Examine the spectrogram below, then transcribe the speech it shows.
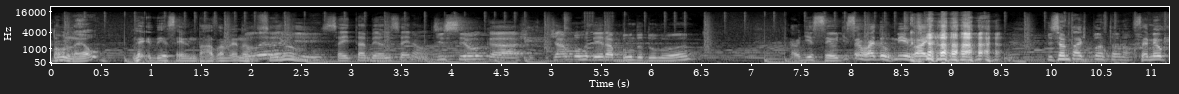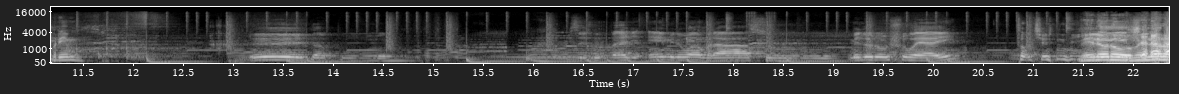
Do Léo? Desse aí não tava sabendo, não. sei não. aí também eu não sei não. De seu caixa. Já morderam a bunda do Luan? Aí eu disse, eu disse, vai dormir, vai. Você não tá de plantão, não. Você é meu primo. Eita porra. Vocês não perdem Emily, um abraço. Melhorou o chulé aí? Tão tirando Melhorou, melhorou.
